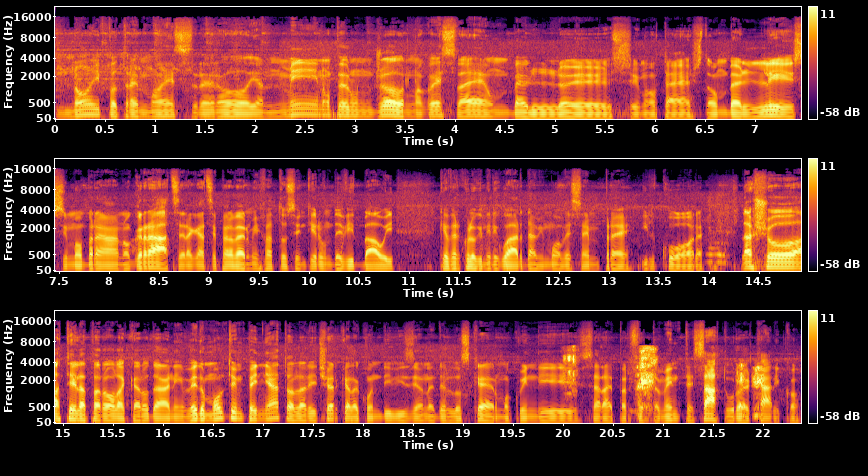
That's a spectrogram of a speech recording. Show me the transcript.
Noi potremmo essere eroi almeno per un giorno. Questo è un bellissimo testo, un bellissimo brano. Grazie ragazzi per avermi fatto sentire un David Bowie che per quello che mi riguarda mi muove sempre il cuore. Lascio a te la parola, caro Dani. Vedo molto impegnato alla ricerca e alla condivisione dello schermo, quindi sarai perfettamente saturo e carico.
